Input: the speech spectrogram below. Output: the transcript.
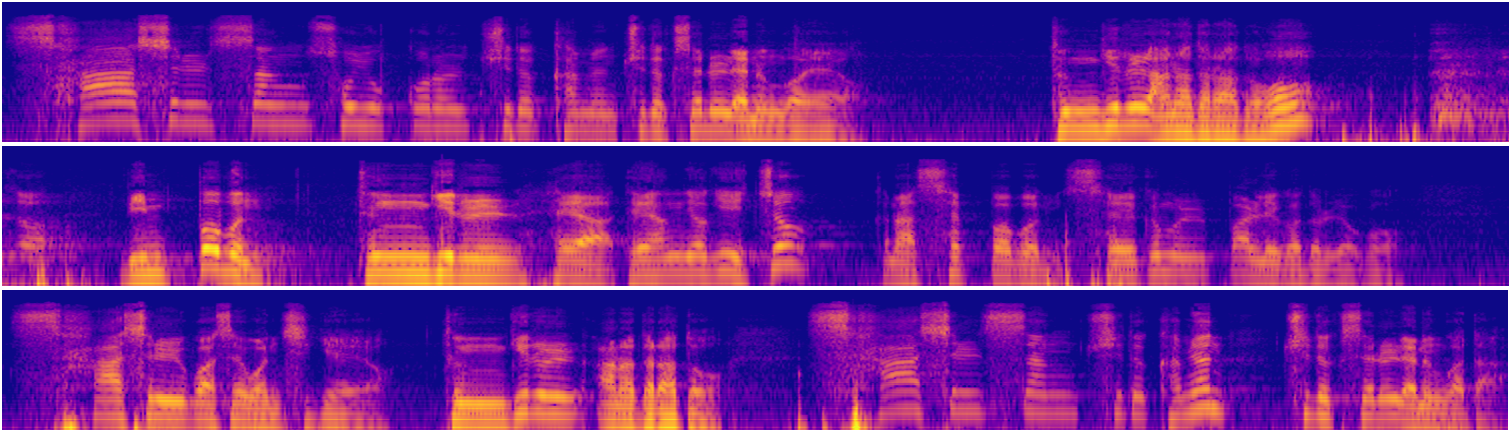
사실상 소유권을 취득하면 취득세를 내는 거예요. 등기를 안 하더라도 그래서 민법은 등기를 해야 대항력이 있죠. 그러나 세법은 세금을 빨리 거두려고 사실과세 원칙이에요. 등기를 안 하더라도 사실상 취득하면 취득세를 내는 거다.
